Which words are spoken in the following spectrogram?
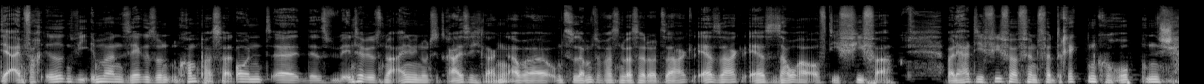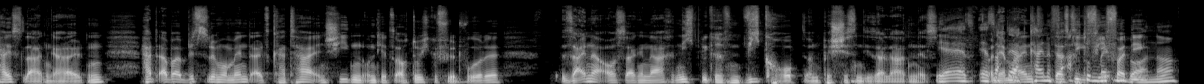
der einfach irgendwie immer einen sehr gesunden Kompass hat. Und äh, das Interview ist nur eine Minute dreißig lang, aber um zusammenzufassen, was er dort sagt, er sagt, er ist sauer auf die FIFA. Weil er hat die FIFA für einen verdreckten, korrupten Scheißladen gehalten, hat aber bis zu dem Moment, als Katar entschieden und jetzt auch durchgeführt wurde, seiner Aussage nach nicht begriffen, wie korrupt und beschissen dieser Laden ist. Ja, er, er sagt, er, meint, er hat keine dass Verachtung die FIFA mehr über, ne?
